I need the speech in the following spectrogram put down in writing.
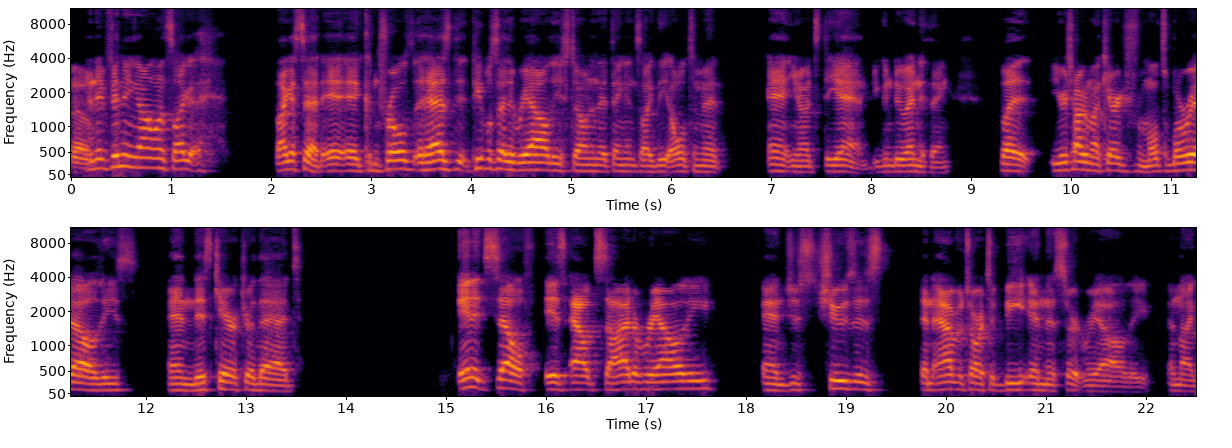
So. And Infinity Gauntlet's like like I said, it, it controls. It has the, people say the Reality Stone, and they think it's like the ultimate, and you know, it's the end. You can do anything, but you're talking about characters from multiple realities, and this character that in itself is outside of reality and just chooses an avatar to be in this certain reality. And like,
